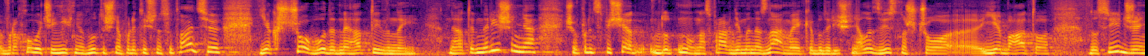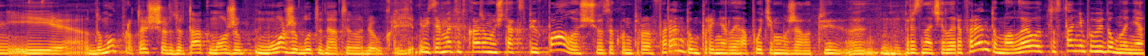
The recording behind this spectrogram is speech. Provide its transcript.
враховуючи їхню внутрішньополітичну ситуацію, якщо буде негативний негативне рішення, що в принципі ще ну, насправді ми не знаємо, яке буде рішення, але звісно, що е, є багато досліджень і думок про те, що результат може, може бути негативним для України. Дивіться, ми тут кажемо, що так співпало, що закон про референдум прийняли, а потім вже от е, призначили референдум. Але от останні повідомлення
